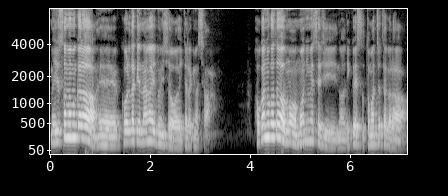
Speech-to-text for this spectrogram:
まあ、ゆさままから、えー、これだけ長い文章をいただきました。他の方はもうモーニングメッセージのリクエスト止まっちゃったから、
